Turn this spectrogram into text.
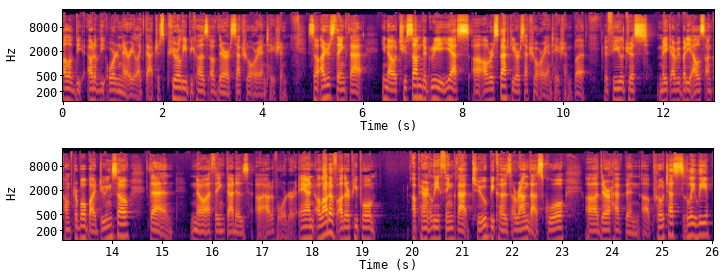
out of the out of the ordinary like that just purely because of their sexual orientation so i just think that you know to some degree yes uh, i'll respect your sexual orientation but if you just make everybody else uncomfortable by doing so then no, I think that is uh, out of order. And a lot of other people apparently think that too, because around that school, uh, there have been uh, protests lately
